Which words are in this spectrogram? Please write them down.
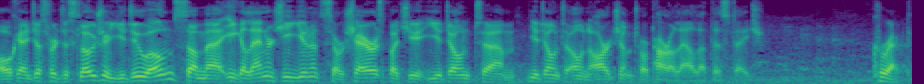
Okay, and just for disclosure, you do own some uh, Eagle Energy units or shares, but you, you, don't, um, you don't own Argent or Parallel at this stage. Correct.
